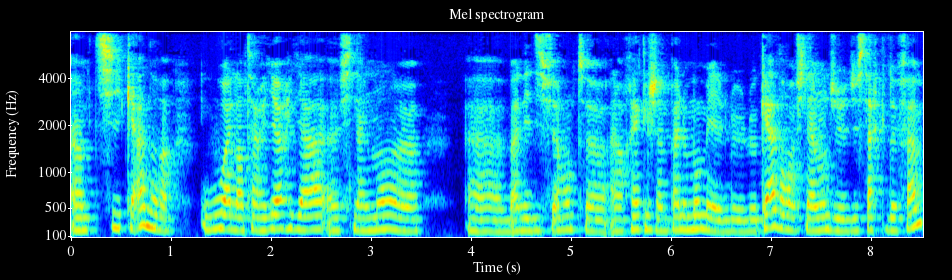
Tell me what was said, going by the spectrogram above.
un petit cadre où à l'intérieur il y a euh, finalement euh, euh bah, les différentes alors règles, j'aime pas le mot, mais le, le cadre finalement du, du, cercle de femmes.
